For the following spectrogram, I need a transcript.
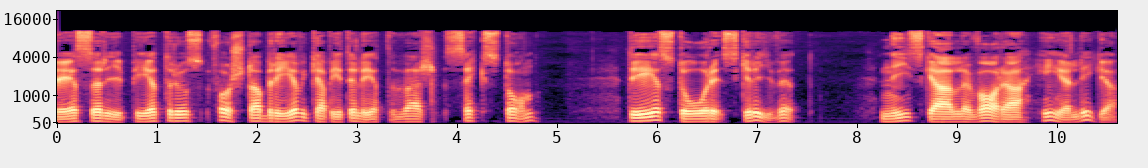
Läser i Petrus första brev kapitel 1, vers 16. Det står skrivet, ni skall vara heliga,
